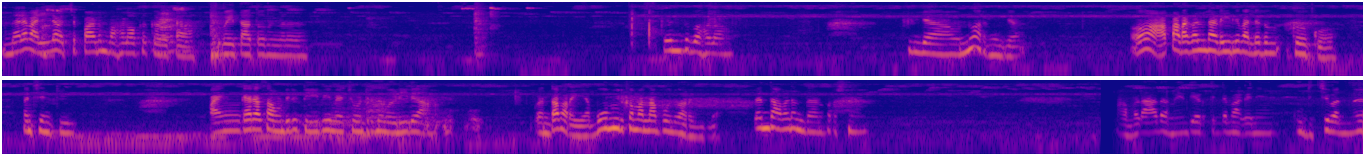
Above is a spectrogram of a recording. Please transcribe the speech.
ഇന്നലെ വല്ല ഒച്ചപ്പാടും ബഹളമൊക്കെ കേട്ടാ സുബൈത്താത്തോ നിങ്ങൾ എന്ത് ബഹളം? ഇല്ല ഒന്നും അറിഞ്ഞില്ല. ഓ ആ പടകളുടെ അടിയിൽ വല്ലതും കേൾക്കുമോ മനുഷ്യനിക്ക് ഭയങ്കര സൗണ്ടിൽ ടി വി മേച്ചുകൊണ്ടിരുന്ന വെളിയിൽ എന്താ പറയുക ഭൂമി ഉരുക്കം വന്നാൽ പോലും അറിയില്ല. എന്താ അവിടെ എന്താണ് പ്രശ്നം? അവിടെ ആ ദമയന്തി അടുത്തിന്റെ മകന് കുടിച്ച് വന്ന്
